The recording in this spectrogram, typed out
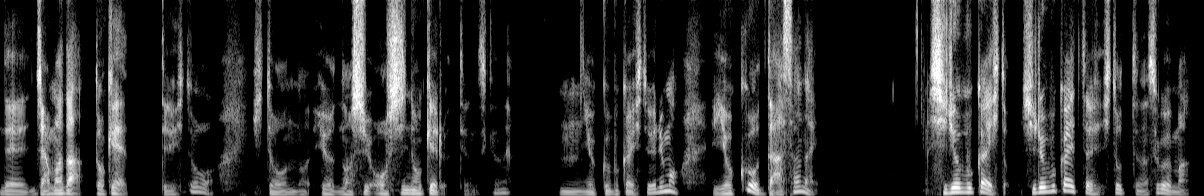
で、邪魔だ、どけっていう人を人のよのし押しのけるっていうんですけどね。うん、欲深い人よりも欲を出さない。資料深い人。資料深い人っていうのはすごい、まあ、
